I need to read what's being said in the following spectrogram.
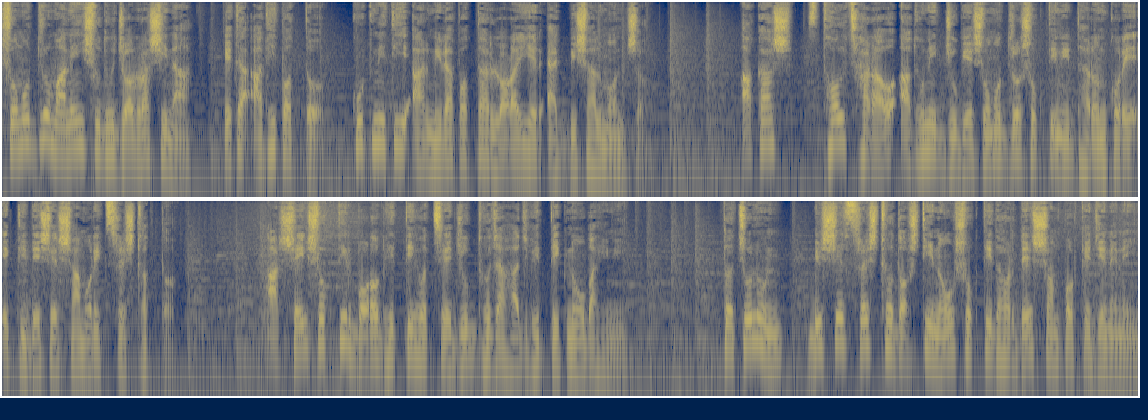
সমুদ্র মানেই শুধু জলরাশি না, এটা আধিপত্য, কূটনীতি আর নিরাপত্তার লড়াইয়ের এক বিশাল মঞ্চ। আকাশ, স্থল ছাড়াও আধুনিক যুগে সমুদ্র শক্তি নির্ধারণ করে একটি দেশের সামরিক শ্রেষ্ঠত্ব। আর সেই শক্তির বড় ভিত্তি হচ্ছে যুদ্ধজাহাজ ভিত্তিক নৌবাহিনী। তো চলুন, বিশ্বের শ্রেষ্ঠ দশটি নৌ শক্তিধর দেশ সম্পর্কে জেনে নেই।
